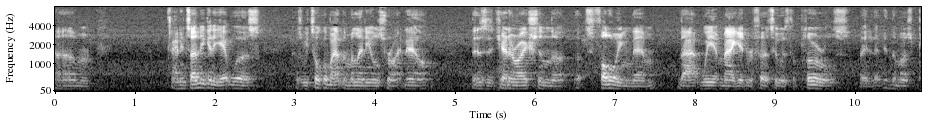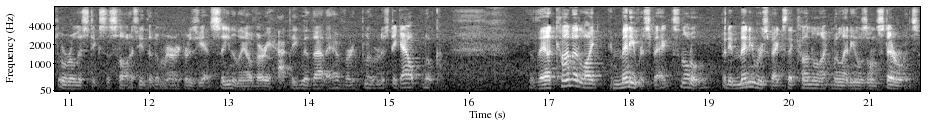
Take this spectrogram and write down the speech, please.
Um, and it's only going to get worse because we talk about the millennials right now, there's a generation that, that's following them that we at Magid refer to as the plurals. They live in the most pluralistic society that America has yet seen, and they are very happy with that. They have a very pluralistic outlook. They are kind of like, in many respects, not all, but in many respects, they're kind of like millennials on steroids.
